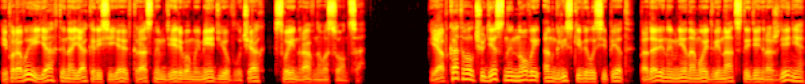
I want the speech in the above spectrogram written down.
и паровые яхты на якоре сияют красным деревом и медью в лучах своенравного солнца. Я обкатывал чудесный новый английский велосипед, подаренный мне на мой двенадцатый день рождения,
